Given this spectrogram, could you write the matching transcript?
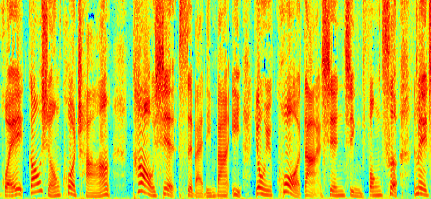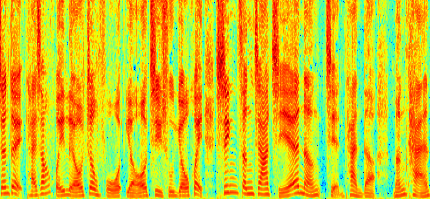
回高雄扩厂，套现四百零八亿，用于扩大先进封测。那么也针对台商回流，政府有技术优惠，新增加节能减碳的门槛。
